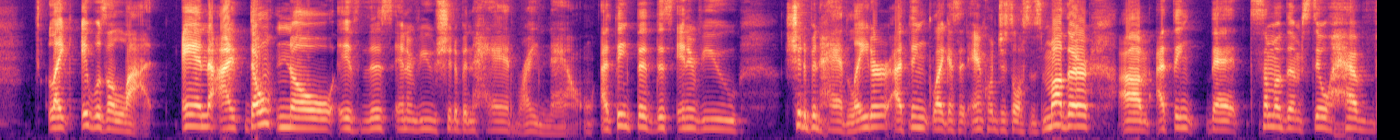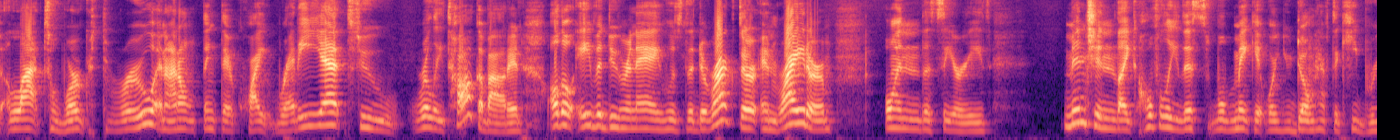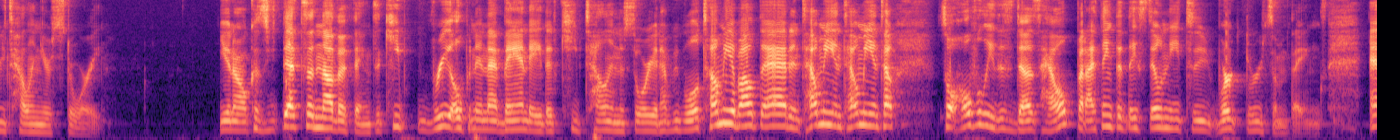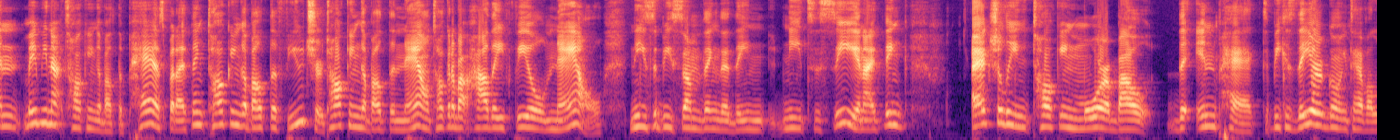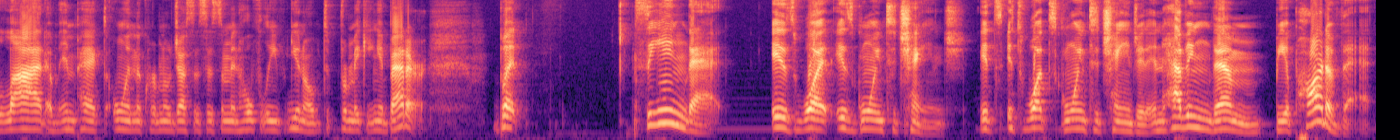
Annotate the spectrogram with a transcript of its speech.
Like it was a lot. And I don't know if this interview should have been had right now. I think that this interview should have been had later. I think, like I said, Anquan just lost his mother. Um, I think that some of them still have a lot to work through, and I don't think they're quite ready yet to really talk about it. Although Ava DuVernay, who's the director and writer on the series, mentioned like hopefully this will make it where you don't have to keep retelling your story. You know, because that's another thing to keep reopening that band aid to keep telling the story and have people, well, tell me about that and tell me and tell me and tell. So hopefully this does help, but I think that they still need to work through some things. And maybe not talking about the past, but I think talking about the future, talking about the now, talking about how they feel now needs to be something that they need to see. And I think actually talking more about the impact because they are going to have a lot of impact on the criminal justice system and hopefully, you know, to, for making it better. But seeing that is what is going to change. It's it's what's going to change it and having them be a part of that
